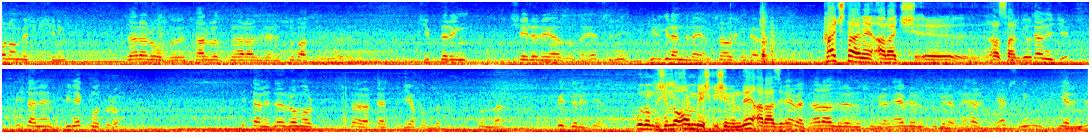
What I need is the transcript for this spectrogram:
10-15 kişinin zarar olduğu, tarlasını, arazilerini su bastı. Öyle. Çiplerin şeyleri yazıldı. Hepsini ilgilendiler yani sağ olsun devletimiz. Kaç tane araç e, hasar Bir gördü? tane cip, bir tane binek motoru, bir tane de romork zarar tespiti yapıldı. Bununla bildirildi yani. Bunun dışında 15 kişinin de arazileri. Evet, arazilerin su giren, evlerin su giren her hepsinin yerinde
